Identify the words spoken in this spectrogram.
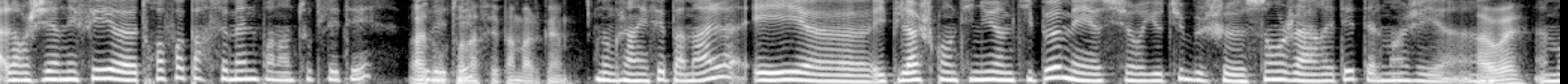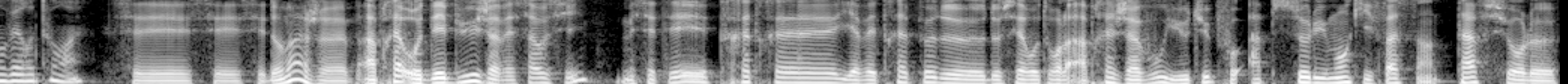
alors j'en ai fait euh, trois fois par semaine pendant tout l'été. Ah, donc t'en as fait pas mal quand même. Donc j'en ai fait pas mal. Et, euh, et puis là, je continue un petit peu, mais sur YouTube, je songe à arrêter tellement j'ai un, Ah ouais un mauvais retour. hein. C'est, dommage. Après, au début, j'avais ça aussi, mais c'était très, très. Il y avait très peu de, de ces retours-là. Après, j'avoue, YouTube, faut absolument qu'il fasse un taf sur, le,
